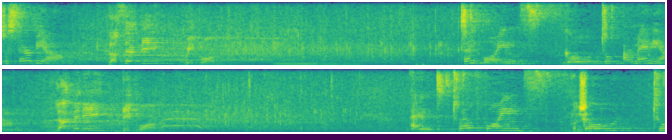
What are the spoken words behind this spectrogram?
to Serbia. La Serbie, week one. Ten points go to Armenia. L'Arménie, 10 points. And 12 points Russia. go to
